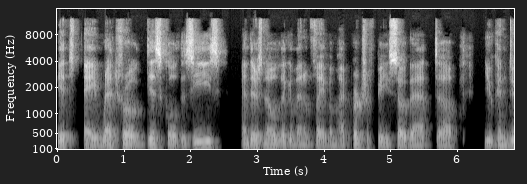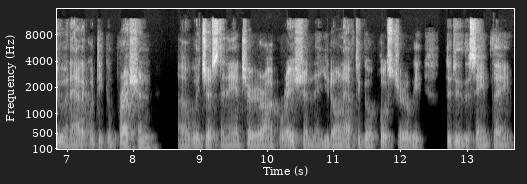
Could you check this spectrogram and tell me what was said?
It's a retrodiscal disease, and there's no ligamentum flavum hypertrophy, so that uh, you can do an adequate decompression uh, with just an anterior operation, and you don't have to go posteriorly to do the same thing.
